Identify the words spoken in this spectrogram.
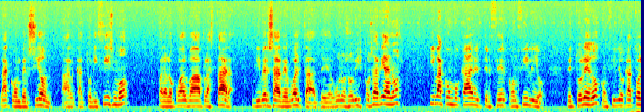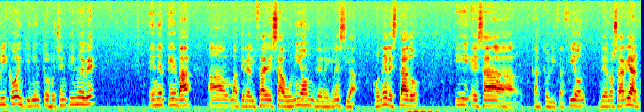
la conversión al catolicismo, para lo cual va a aplastar diversas revueltas de algunos obispos arrianos y va a convocar el tercer concilio de Toledo, concilio católico, en 589, en el que va a materializar esa unión de la Iglesia con el Estado y esa catolización de los arrianos.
